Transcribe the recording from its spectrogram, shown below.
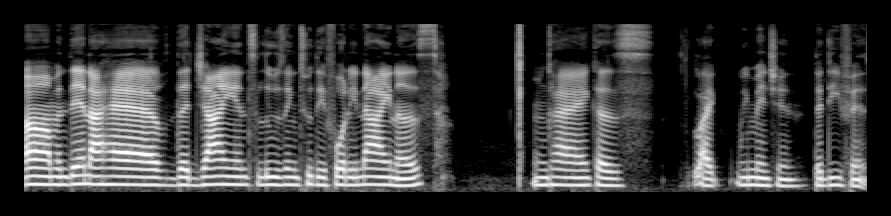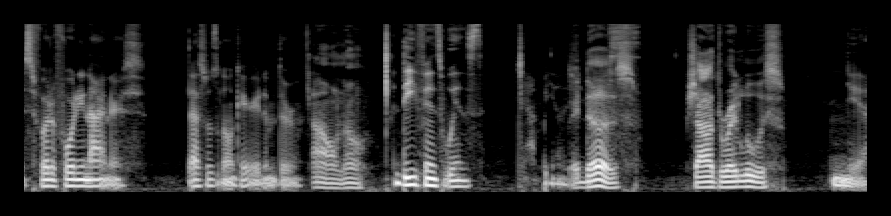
Um, and then I have the Giants losing to the 49ers. Okay, because like we mentioned, the defense for the 49ers. That's what's going to carry them through. I don't know. Defense wins championship. It does. Shout out to Ray Lewis. Yeah.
